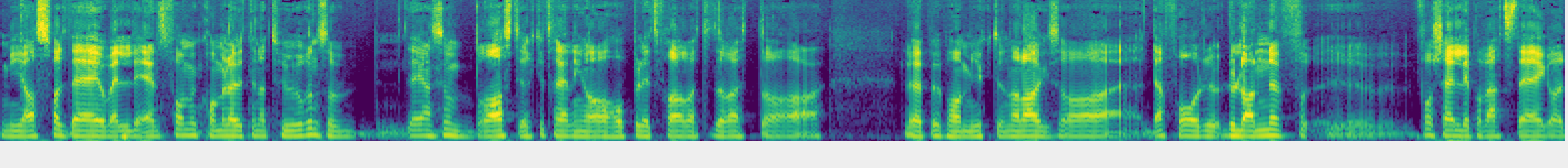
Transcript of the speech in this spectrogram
Mye asfalt det er jo veldig ensformig. Kommer deg ut i naturen, så det er ganske bra styrketrening å hoppe litt fra rødt til rødt og løpe på mjukt underlag. Så eh, der får du Du lander for, eh, forskjellig på hvert steg, og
